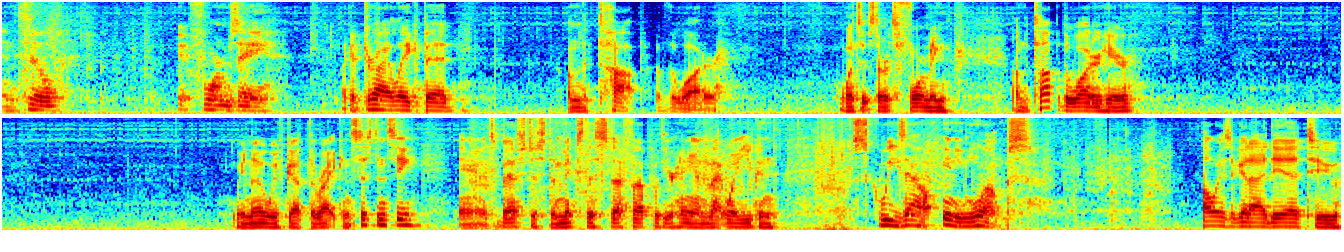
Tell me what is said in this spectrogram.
until it forms a like a dry lake bed on the top of the water. Once it starts forming on the top of the water here, we know we've got the right consistency and it's best just to mix this stuff up with your hand that way you can squeeze out any lumps always a good idea to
